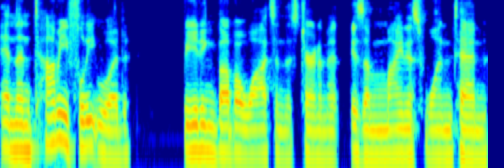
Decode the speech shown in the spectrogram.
and then Tommy Fleetwood beating Bubba Watson this tournament is a minus 110.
